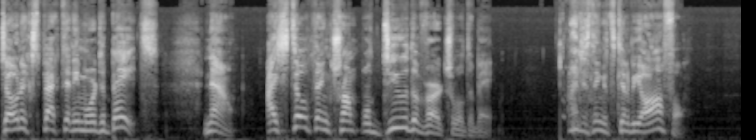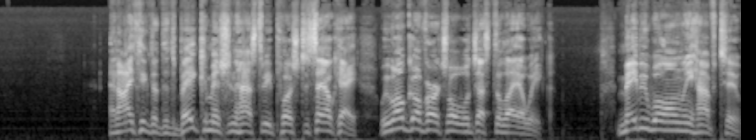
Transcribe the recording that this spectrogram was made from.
Don't expect any more debates. Now, I still think Trump will do the virtual debate. I just think it's going to be awful. And I think that the debate commission has to be pushed to say, okay, we won't go virtual, we'll just delay a week. Maybe we'll only have two.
